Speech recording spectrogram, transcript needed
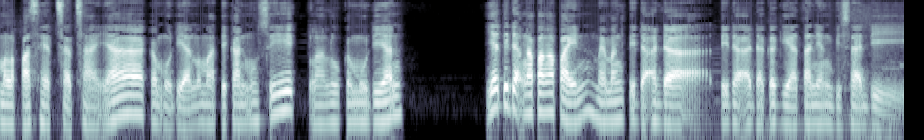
melepas headset saya, kemudian mematikan musik, lalu kemudian ya tidak ngapa-ngapain, memang tidak ada tidak ada kegiatan yang bisa di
